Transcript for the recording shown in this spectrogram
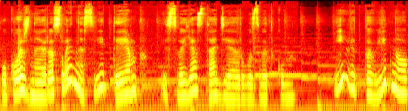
У кожної рослини свій темп і своя стадія розвитку. І, відповідно,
